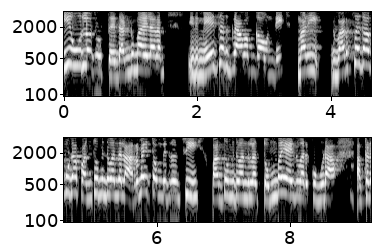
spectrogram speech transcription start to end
ఈ ఊర్లో చూస్తే దండుమైలారం ఇది మేజర్ గ్రామంగా ఉంది. మరి వరుసగా కూడా పంతొమ్మిది వందల అరవై తొమ్మిది నుంచి పంతొమ్మిది వందల తొంభై ఐదు వరకు కూడా అక్కడ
